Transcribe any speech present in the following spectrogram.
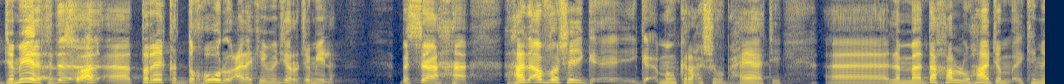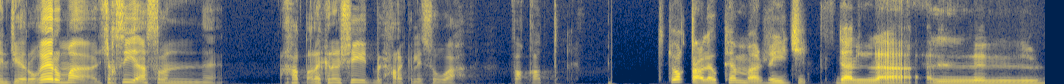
جميلة. تد... سؤال- آه، طريقة دخوله على كيمين جيرو جميلة. بس آه، هذا أفضل شيء ممكن راح أشوفه بحياتي. آه لما دخل وهاجم كيمين جيرو غيره ما شخصية أصلا خطأ لكن اشيد بالحركة اللي سواها فقط. تتوقع لو كمل ريجي ده ال- ال- ال-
